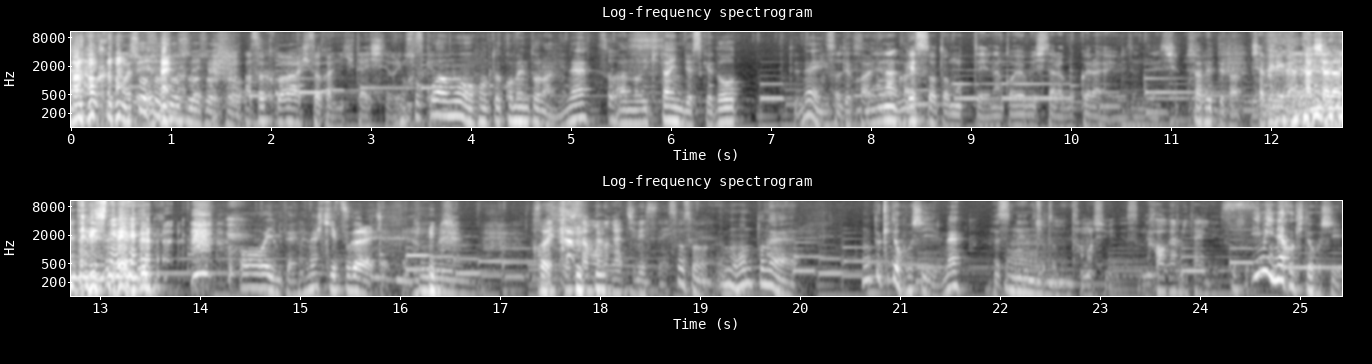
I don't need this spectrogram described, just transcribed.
可能かもしそうそうそうれないのでそうそうそうあそこは密かに期待しておりますそけど。こはもう本当にコメント欄にねあの行きたいんですけどってね言そうって書いてですね。なんかゲストと思ってなんかお呼びしたら僕らより全然し喋ってたっていう。喋りが達者だったりして多いみたいなね。引き継がれちゃって。うん。コメントしたもの勝ちですね。そうそう。もう本当ね本当来てほしいよね。ですね、うん。ちょっと楽しみですね。顔が見たいです。そうそう。意味なく来てほしい、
